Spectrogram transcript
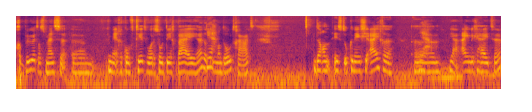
gebeurt als mensen ehm ermee geconfronteerd worden zo dichtbij, hè, dat Ja. iemand doodgaat. Dan is het ook ineens je eigen ehm, Ja. ja. eindigheid. Hè?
